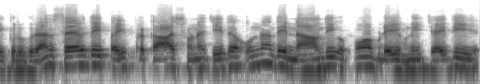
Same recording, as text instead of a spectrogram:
ਤੇ ਗੁਰੂ ਗ੍ਰੰਥ ਸਾਹਿਬ ਦੇ ਭਾਈ ਪ੍ਰਕਾਸ਼ ਹੋਣਾ ਚਾਹੀਦਾ, ਉਹਨਾਂ ਦੇ ਨਾਮ ਦੀ ਉਪਮਾ ਬੜੇ ਹੋਣੀ ਚਾਹੀਦੀ ਹੈ।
